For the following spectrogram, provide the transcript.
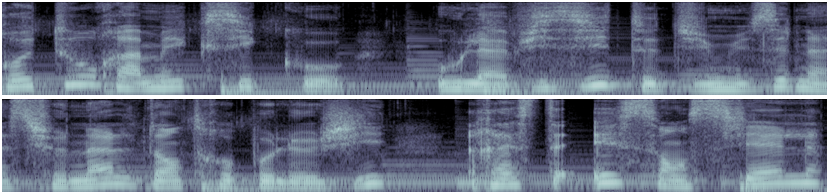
Retour à Mexico, où la visite du Musée national d'anthropologie reste essentielle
